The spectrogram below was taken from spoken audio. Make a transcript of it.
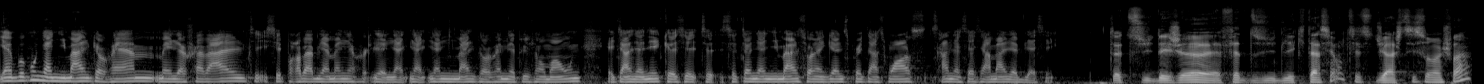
y a beaucoup d'animaux que j'aime, mais le cheval, c'est probablement le- le- la- la- l'animal que j'aime le plus au monde, étant donné que c'est un animal sur lequel tu peux t'asseoir sans nécessairement le blesser. T'as-tu déjà euh, fait du- de l'équitation? T'es-tu déjà acheté sur un cheval?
